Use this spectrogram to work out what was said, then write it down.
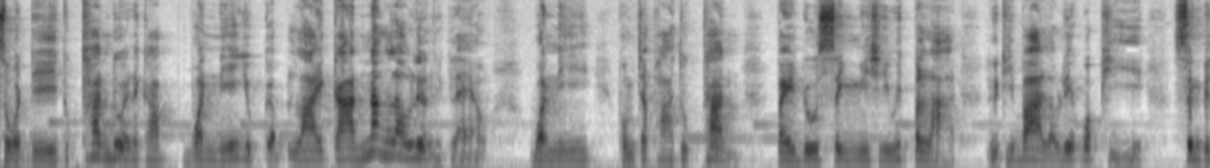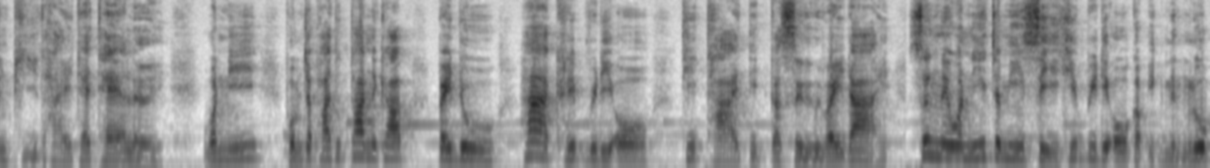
สวัสดีทุกท่านด้วยนะครับ วันนี้อยู่กับรายการนั่งเล่าเรื่องอีกแล้ว วันนี้ผมจะพาทุกท่านไปดูสิ่งมีชีวิตประหลาด หรือที่บ้านเราเรียกว่าผี ซึ่งเป็นผีไทยแท้ๆเลย วันนี้ผมจะพาทุกท่านนะครับ ไปดู 5 คลิปวิดีโอที่ถ่ายติดกระสือไว้ได้ ซึ่งในวันนี้จะมี 4 คลิปวิดีโอกับอีกหนึ่งรูป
